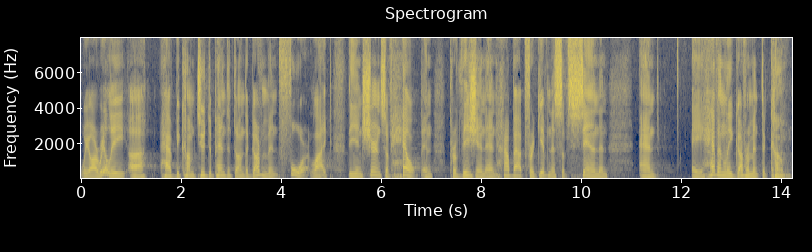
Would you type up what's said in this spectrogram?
we are really uh, have become too dependent on the government for, like the insurance of help and provision, and how about forgiveness of sin and, and a heavenly government to come.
